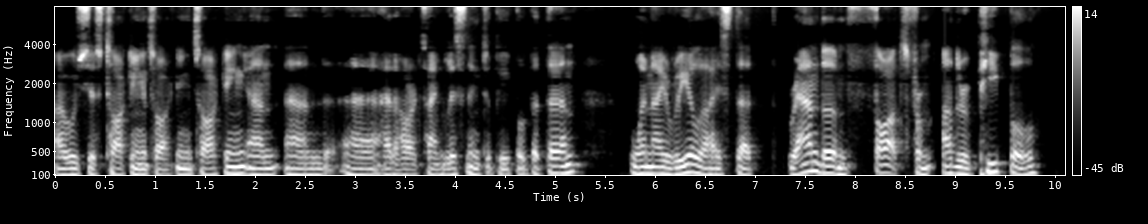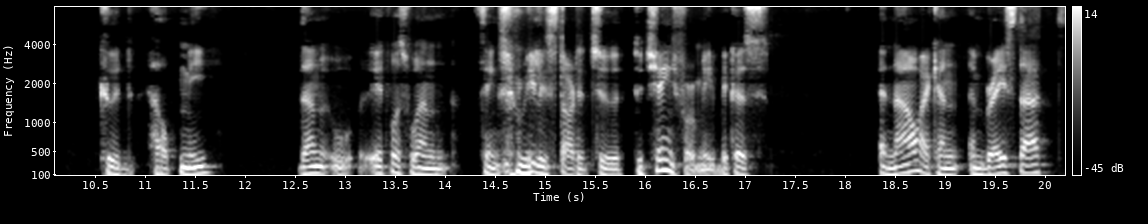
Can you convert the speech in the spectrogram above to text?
I was just talking and talking and talking and, and uh, had a hard time listening to people. But then when I realized that random thoughts from other people could help me, then it was when things really started to, to change for me because, and now I can embrace that.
